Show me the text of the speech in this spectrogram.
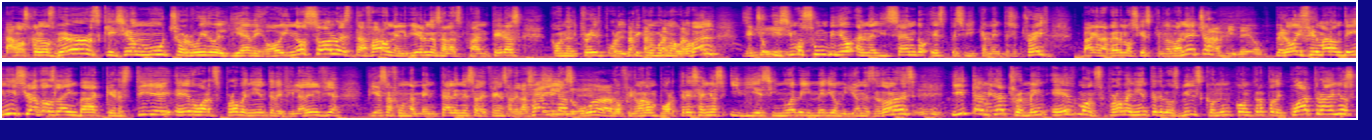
Vamos con los Bears que hicieron mucho ruido el día de hoy. No solo estafaron el viernes a las Panteras con el trade por el pick número uno global. De hecho, Sí. hicimos un video analizando específicamente ese trade. Vayan a verlo si es que no lo han hecho. Gran video. Pero hoy firmaron de inicio a dos linebackers. TJ Edwards, proveniente de Filadelfia, pieza fundamental en esa defensa de las Águilas. duda. Lo firmaron por tres años y 19 y medio millones de dólares. Uh. Y también a Tremaine Edmonds, proveniente de los Bills, con un contrato de cuatro años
